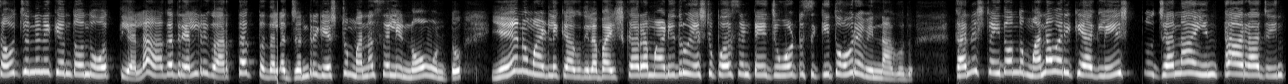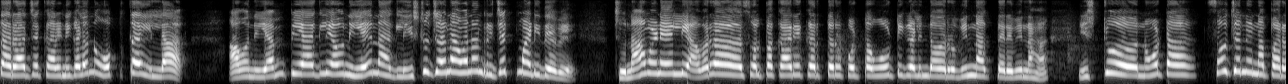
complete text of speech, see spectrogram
ಸೌಜನ್ಯಕ್ಕೆ ಅಂತ ಒಂದು ಒತ್ತಿ ಅಲ್ಲ ಹಾಗಾದ್ರೆ ಎಲ್ರಿಗೂ ಅರ್ಥ ಆಗ್ತದಲ್ಲ, ಜನರಿಗೆ ಎಷ್ಟು ಮನಸ್ಸಲ್ಲಿ ನೋವುಂಟು, ಏನು ಮಾಡ್ಲಿಕ್ಕೆ ಆಗುದಿಲ್ಲ, ಬಹಿಷ್ಕಾರ ಮಾಡಿದ್ರು ಎಷ್ಟು ಪರ್ಸೆಂಟೇಜ್ ಓಟು ಸಿಕ್ಕಿತು, ಅವರೇ ವಿನ್ ಆಗುದು. ಕನಿಷ್ಠ ಇದೊಂದು ಮನವರಿಕೆ ಆಗ್ಲಿ, ಇಷ್ಟು ಜನ ಇಂಥ ರಾಜ, ಇಂಥ ರಾಜಕಾರಣಿಗಳನ್ನು ಒಪ್ತಾ ಇಲ್ಲ. ಅವನು ಎಂ ಪಿ ಆಗ್ಲಿ, ಅವನು ಏನಾಗ್ಲಿ, ಇಷ್ಟು ಜನ ಅವನನ್ನು ರಿಜೆಕ್ಟ್ ಮಾಡಿದ್ದೇವೆ. ಚುನಾವಣೆಯಲ್ಲಿ ಅವರ ಸ್ವಲ್ಪ ಕಾರ್ಯಕರ್ತರು ಕೊಟ್ಟ ಓಟಿಗಳಿಂದ ಅವರು ವಿನ್ ಆಗ್ತಾರೆ. ವಿನಃ ಇಷ್ಟು ನೋಟ ಸೌಜನ್ಯನ ಪರ.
